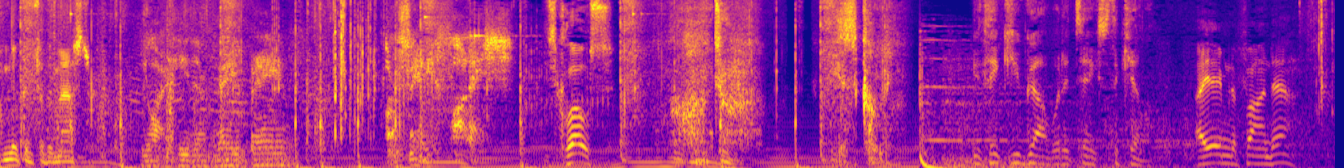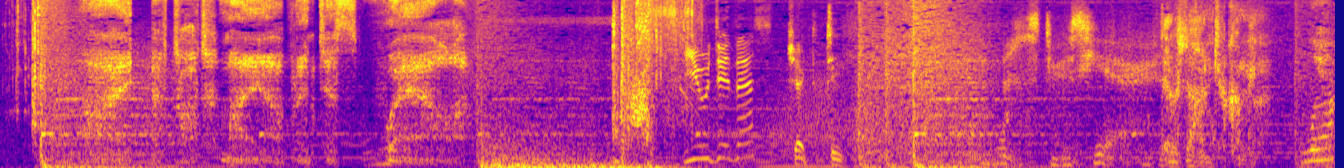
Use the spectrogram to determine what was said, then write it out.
I'm looking for the master. You are either very brave or very foolish. He's close. The hunter is coming. You think you got what it takes to kill him? I aim to find out. I have taught my apprentice well. You did this? Check the teeth. Master is here. There's a hunter coming. Where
